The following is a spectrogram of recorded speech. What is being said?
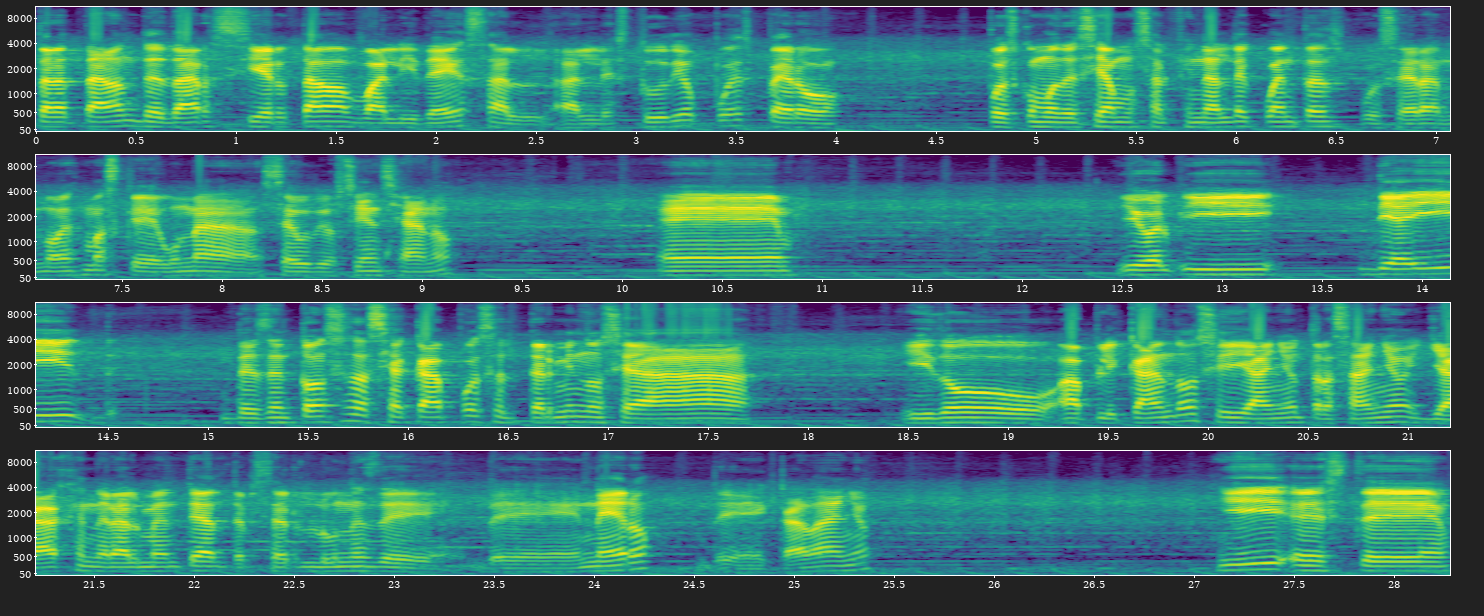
trataron de dar cierta validez al, estudio pues pero pues como decíamos al final de cuentas pues era no es más que una pseudociencia no eh, y, de ahí, desde entonces hacia acá, pues el término se ha ido aplicando, sí, año tras año, ya generalmente al tercer lunes de, enero de cada año. Y este.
